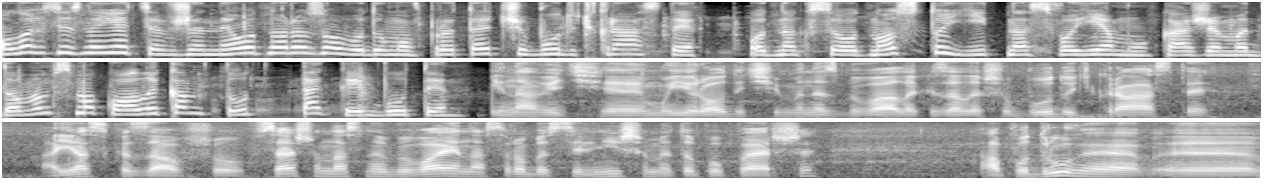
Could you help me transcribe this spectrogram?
Олег зізнається, вже неодноразово думав про те, чи будуть красти, однак все одно стоїть на своєму. каже, медовим смаколикам тут таки бути. І навіть е, мої родичі мене збивали, казали, що будуть красти. А я сказав, що все, що нас не вбиває, нас робить сильнішими, то по-перше. А по-друге, е,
